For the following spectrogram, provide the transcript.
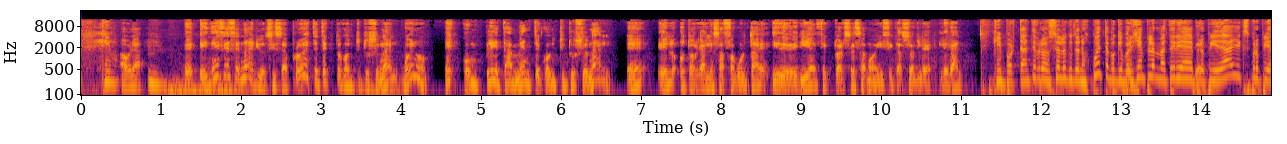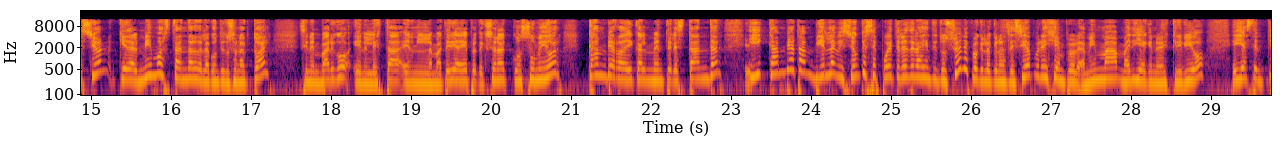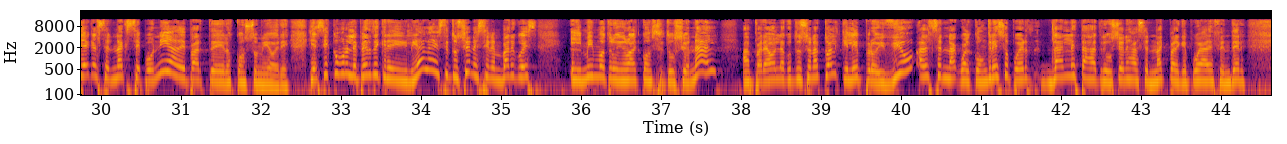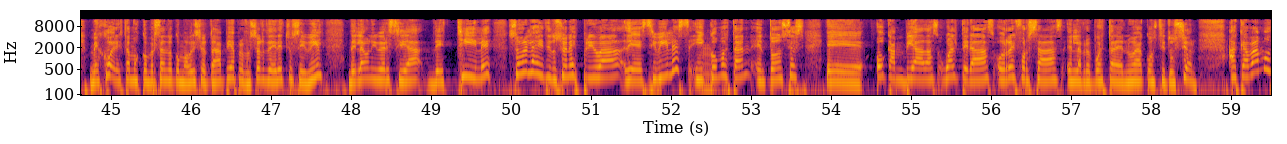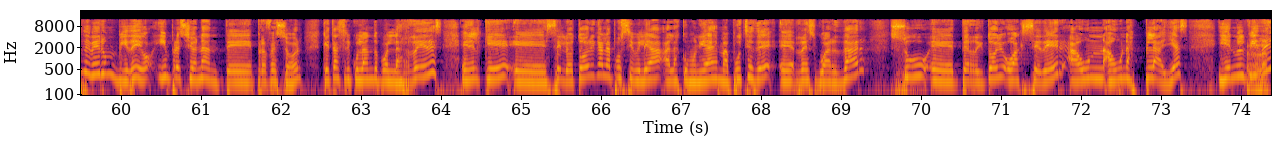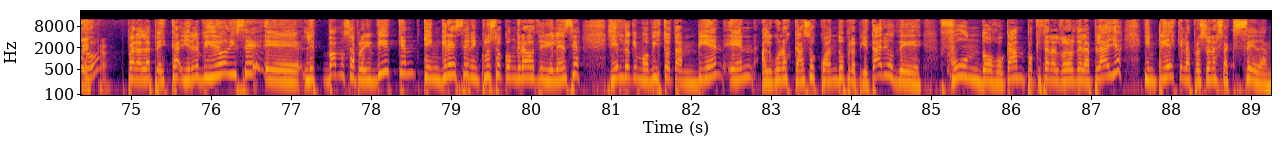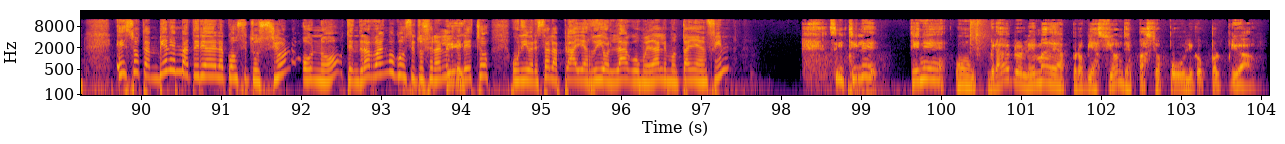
Ahora, mm. eh, en ese escenario, si se aprueba este texto constitucional, bueno, es completamente constitucional ¿eh? el otorgarle esas facultades y debería efectuarse esa modificación legal. Qué importante, profesor, lo que usted nos cuenta, porque, por ejemplo, en materia de propiedad y expropiación queda el mismo estándar de la Constitución actual, sin embargo, en, el en la materia de protección al consumidor cambia radicalmente el estándar y cambia también la visión que se puede tener de las instituciones, porque lo que nos decía, por ejemplo, a mí María que nos escribió, ella sentía que el CERNAC se ponía de parte de los consumidores. Y así es como no le pierde credibilidad a las instituciones. Sin embargo, es el mismo Tribunal Constitucional, amparado en la Constitución actual, que le prohibió al CERNAC o al Congreso poder darle estas atribuciones al CERNAC para que pueda defender mejor. Estamos conversando con Mauricio Tapia, profesor de Derecho Civil de la Universidad de Chile, sobre las instituciones privadas eh, civiles y mm. cómo están entonces eh, o cambiadas o alteradas o reforzadas en la propuesta de nueva constitución. Acabamos de ver un video impresionante, profesor, que está circulando por las redes, en el que eh, se le otorga la posibilidad a las comunidades mapuches de eh, resguardar su eh, territorio o acceder a, un, a unas playas. Y en el video para la pesca. Y en el video dice, eh, les vamos a prohibir que, que, ingresen incluso con grados de violencia. Y es lo que hemos visto también en algunos casos cuando propietarios de fundos o campos que están alrededor de la playa impiden que las personas accedan. ¿Eso también es materia de la Constitución o no? ¿Tendrá rango constitucional el derecho universal a playas, ríos, lagos, humedales, montañas, en fin? Sí, Chile tiene un grave problema de apropiación de espacios públicos por privados.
